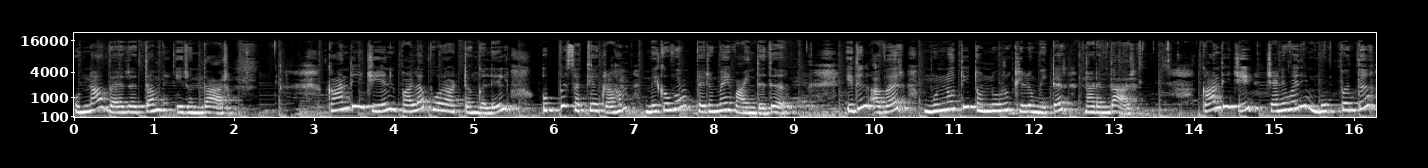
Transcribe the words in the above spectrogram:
உண்ணாவிரதம் இருந்தார். காந்திஜியின் பல போராட்டங்களில் உப்பு சத்தியாகிரகம் மிகவும் பெருமை வாய்ந்தது. இதில் அவர் முன்னூற்றி தொண்ணூறு கிலோமீட்டர் நடந்தார். காந்திஜி ஜனவரி முப்பது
